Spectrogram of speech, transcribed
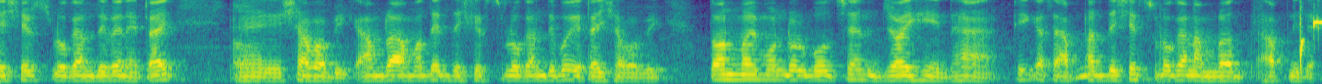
দেশের স্লোগান দেবেন এটাই স্বাভাবিক। আমরা আমাদের দেশের স্লোগান দেব এটাই স্বাভাবিক। তন্ময় মণ্ডল বলছেন জয় হিন্দ। হ্যাঁ ঠিক আছে আপনার দেশের স্লোগান আমরা আপনি দেন।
